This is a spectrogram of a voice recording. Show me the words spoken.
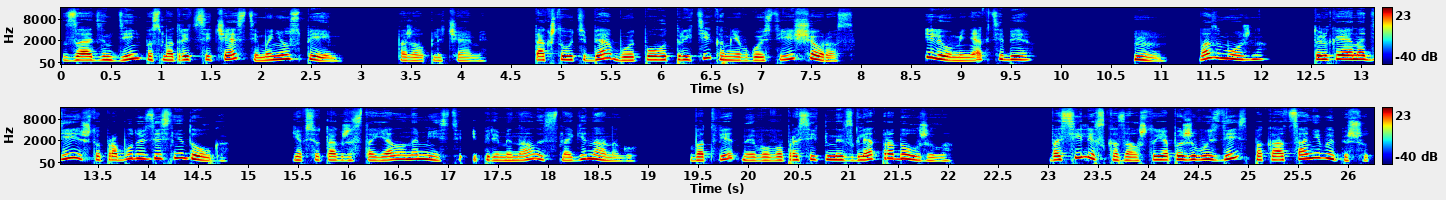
За один день посмотреть все части мы не успеем. Пожал плечами. Так что у тебя будет повод прийти ко мне в гости еще раз. Или у меня к тебе. Хм, возможно. Только я надеюсь, что пробуду здесь недолго. Я все так же стояла на месте и переминалась с ноги на ногу, в ответ на его вопросительный взгляд продолжила. Васильев сказал, что я поживу здесь, пока отца не выпишут.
